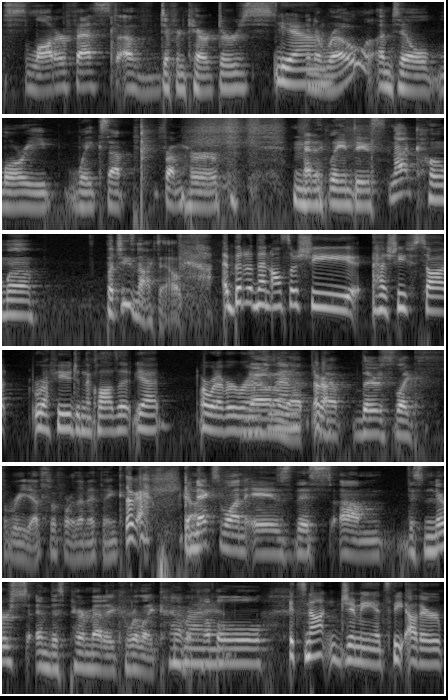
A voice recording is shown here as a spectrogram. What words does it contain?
slaughter fest of different characters Yeah. in a row until Laurie wakes up from her medically induced, not coma, but she's knocked out. But then also, she has she sought refuge in the closet yet, or whatever room No, she's not in. yet. Okay. No, there's like three deaths before then, I think. Okay. The next one is this um this nurse and this paramedic who are like kind of Right. a couple. It's not Jimmy. It's the other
